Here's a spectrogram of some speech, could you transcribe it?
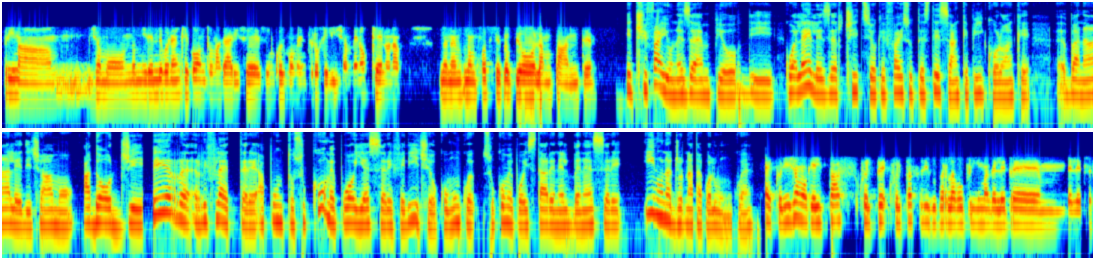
prima diciamo, non mi rendevo neanche conto magari se, se, in quel momento ero felice, a meno che non, non, è, non fosse proprio lampante. E ci fai un esempio di qual è l'esercizio che fai su te stessa, anche piccolo, anche eh, banale, diciamo, ad oggi, per riflettere appunto su come puoi essere felice o comunque su come puoi stare nel benessere in una giornata qualunque? Ecco, diciamo che il passo, quel, quel passo di cui parlavo prima, delle tre, delle tre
